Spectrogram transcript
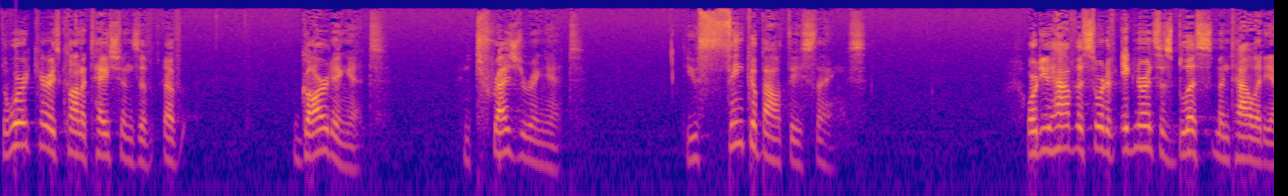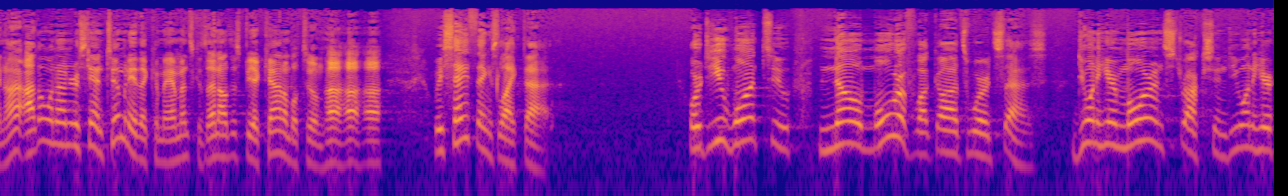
The word carries connotations of, of guarding it and treasuring it. Do you think about these things? Or do you have this sort of ignorance is bliss mentality? And I, I don't want to understand too many of the commandments because then I'll just be accountable to them. Ha ha ha. We say things like that. Or do you want to know more of what God's Word says? Do you want to hear more instruction? Do you want to hear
